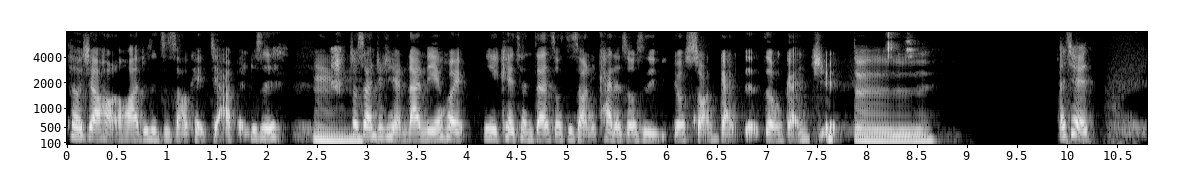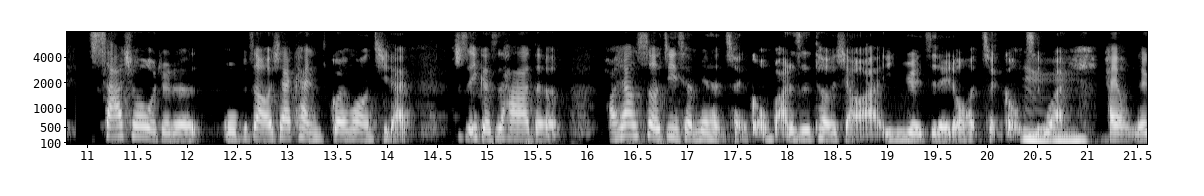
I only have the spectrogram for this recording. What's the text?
特效好的话，就是至少可以加分。就是嗯，就算剧情很烂，你也会你也可以称赞说，至少你看的时候是有爽感的这种感觉。对对对对对。而且沙丘，我觉得我不知道，我现在看观望起来，就是一个是它的。好像设计层面很成功吧，就是特效啊、音乐之类都很成功之外，还有那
